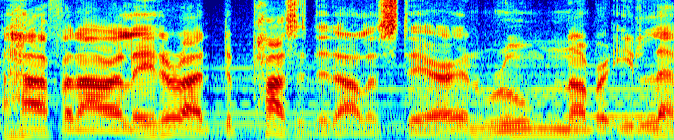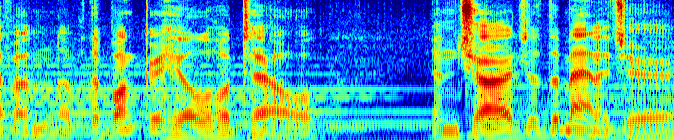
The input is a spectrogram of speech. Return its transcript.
A half an hour later, I'd deposited Alistair in room number 11 of the Bunker Hill Hotel, in charge of the manager,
